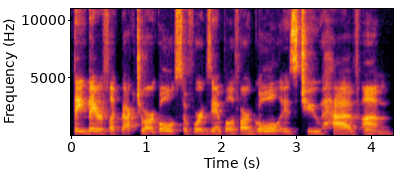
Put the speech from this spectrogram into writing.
they, they reflect back to our goals so for example if our goal is to have um,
